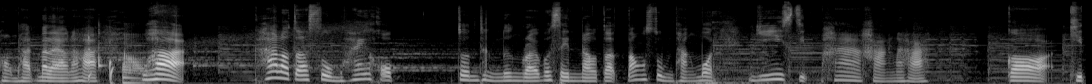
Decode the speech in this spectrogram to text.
ของพัดมาแล้วนะคะ ว่าถ้าเราจะสุ่มให้ครบ จนถึง 100%เราจะต้องสุ่มทั้งหมด 25 ครั้งนะคะ ก็คิด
